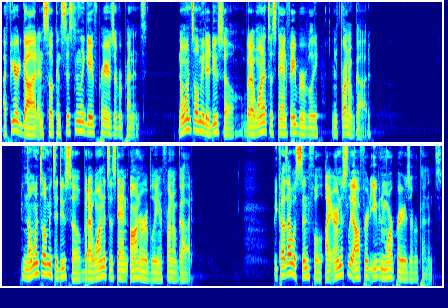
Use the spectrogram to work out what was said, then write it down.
I feared God and so consistently gave prayers of repentance. No one told me to do so, but I wanted to stand favorably in front of God. No one told me to do so, but I wanted to stand honorably in front of God. Because I was sinful, I earnestly offered even more prayers of repentance.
